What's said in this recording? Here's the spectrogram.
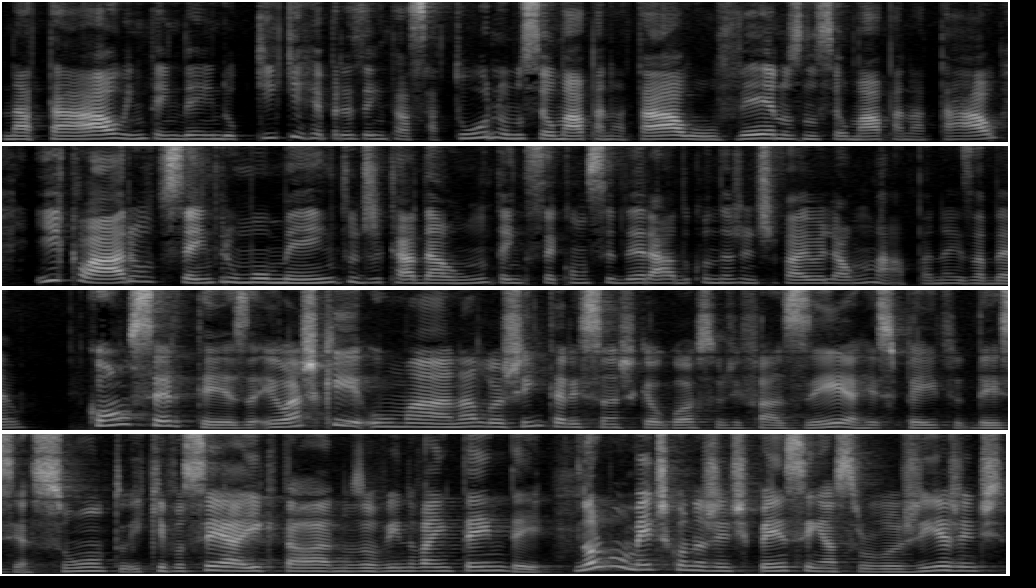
natal, entendendo o que, que representa Saturno no seu mapa natal ou Vênus no seu mapa natal. E, claro, sempre o momento de cada um tem que ser considerado quando a gente vai olhar um mapa, né, Isabel? Com certeza. Eu acho que uma analogia interessante que eu gosto de fazer a respeito desse assunto e que você aí que está nos ouvindo vai entender. Normalmente, quando a gente pensa em astrologia, a gente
